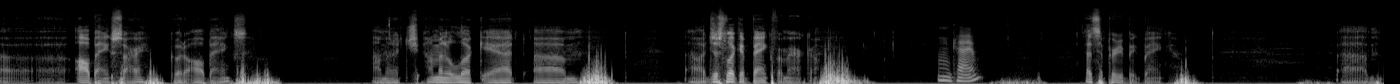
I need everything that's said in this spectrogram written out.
uh, all banks. Sorry, go to all banks. I'm going to ch- I'm going to look at um, uh, just look at Bank of America. Okay. That's a pretty big bank. Um,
